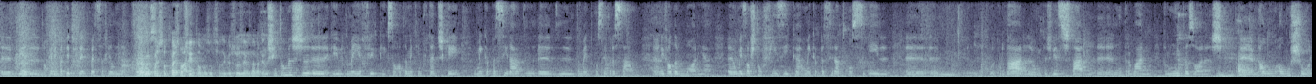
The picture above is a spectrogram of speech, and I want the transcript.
ver, não querem bater de frente com essa realidade. Agora, quais são, quais são os sintomas, Alexandra, que as pessoas devem estar? Os sintomas uh, que eu também ia referir que, que são altamente importantes, que é uma incapacidade uh, de, também de concentração a nível da memória, uma exaustão física, uma incapacidade de conseguir acordar ou muitas vezes estar num trabalho por muitas horas, uhum. algum, algum choro.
